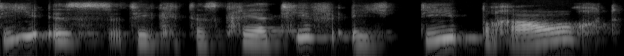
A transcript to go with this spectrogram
die ist die, das Kreativ-Ich, die braucht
